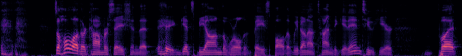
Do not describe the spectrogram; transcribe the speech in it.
it's a whole other conversation that gets beyond the world of baseball that we don't have time to get into here but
